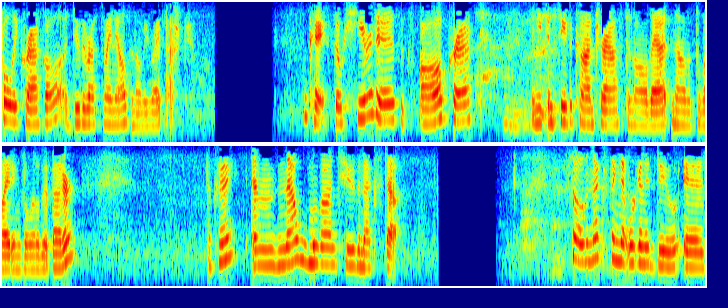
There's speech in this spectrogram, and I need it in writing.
fully crackle, I'll do the rest of my nails, and I'll be right back. Okay, so here it is. It's all cracked, and you can see the contrast and all that now that the lighting's a little bit better. Okay, and now we'll move on to the next step. So the next thing that we're going to do is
